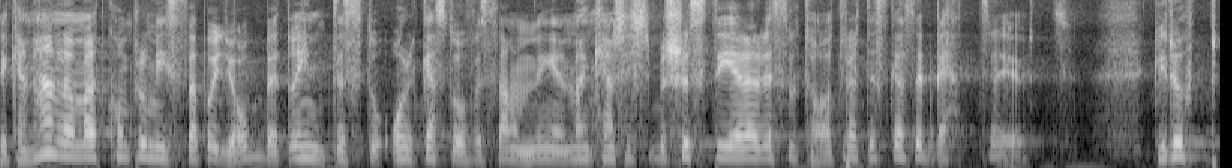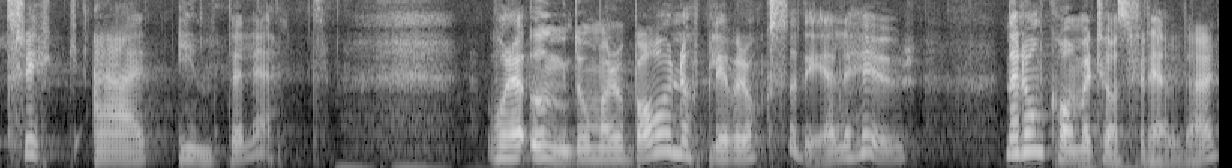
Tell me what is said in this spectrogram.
Det kan handla om att kompromissa på jobbet och inte stå, orka stå för sanningen. Man kanske justerar resultat för att det ska se bättre ut. Grupptryck är inte lätt. Våra ungdomar och barn upplever också det, eller hur? När de kommer till oss föräldrar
